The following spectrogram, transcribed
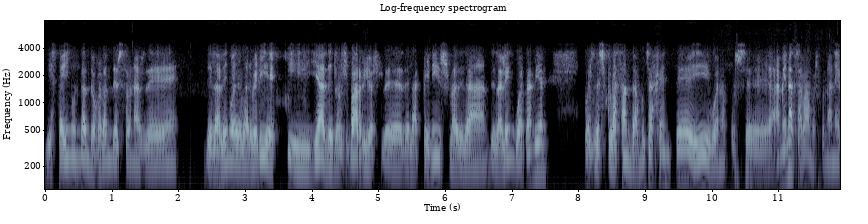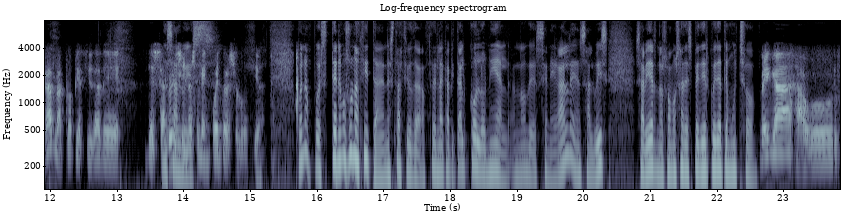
y está inundando grandes zonas de, de la lengua de Barbería y ya de los barrios eh, de la península de la, de la lengua también, pues desplazando a mucha gente y bueno, pues eh, amenaza, vamos, con anegar la propia ciudad de, de San, Luis, y no se le encuentra solución. Bueno, pues tenemos una cita en esta ciudad, en la capital colonial ¿no? de Senegal, en San Luis. Xavier, nos vamos a despedir, cuídate mucho. Venga, agur.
